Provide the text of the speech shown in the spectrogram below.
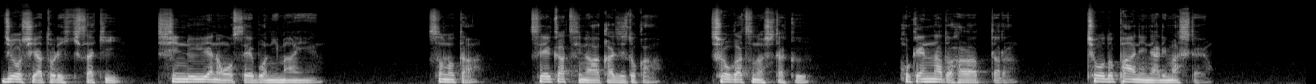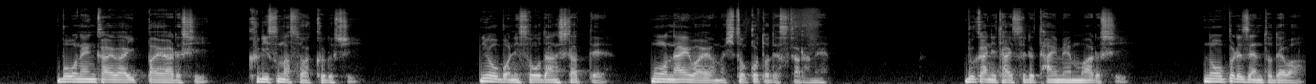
上司や取引先、親類へのお歳暮2万円。その他、生活費の赤字とか、正月の支度、保険など払ったら、ちょうどパーになりましたよ。忘年会はいっぱいあるし、クリスマスは来るし、女房に相談したって、もうないわよの一言ですからね。部下に対する対面もあるし、ノープレゼントでは、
